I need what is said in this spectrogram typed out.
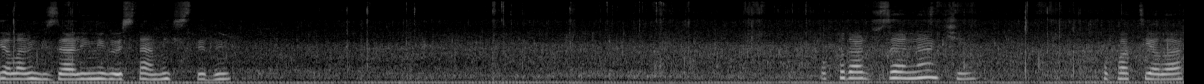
Papatyaların güzelliğini göstermek istedim. O kadar güzeller ki papatyalar.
